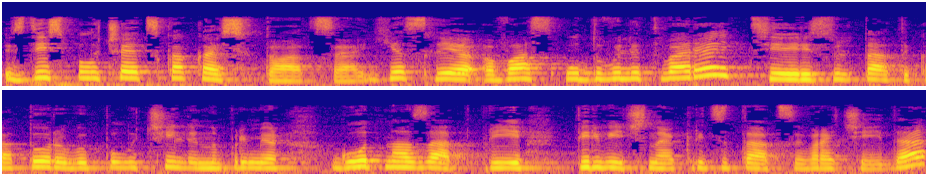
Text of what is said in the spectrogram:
Здесь получается какая ситуация? Если вас удовлетворяют те результаты, которые вы получили, например, год назад при первичной аккредитации врачей, да,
